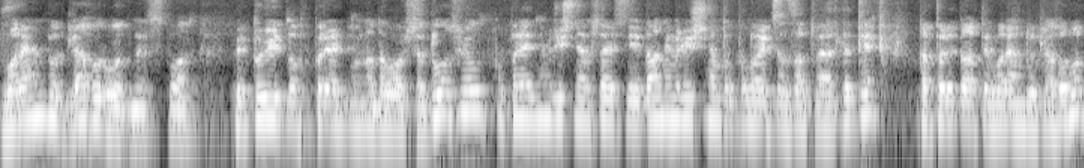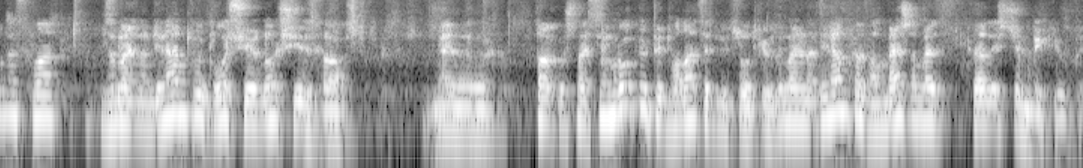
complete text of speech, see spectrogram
в, оренду для городництва. Відповідно, попередньо надавався дозвіл попереднім рішенням сесії. Даним рішенням пропонується затвердити та передати в оренду для городництва земельну ділянку площею 0,6 га. Е, також на 7 років під 12%. Земельна ділянка за межами селища Биківки.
